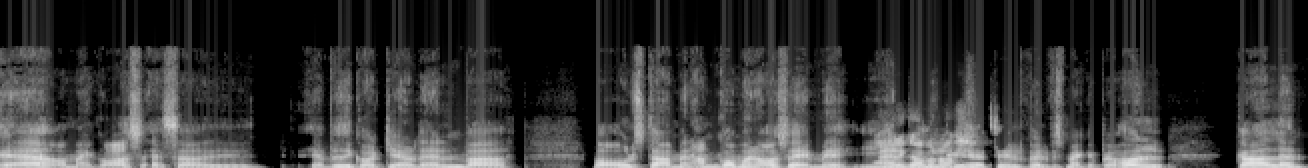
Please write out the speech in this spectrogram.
Ja, og man går også, altså, øh, jeg ved godt, Gerald Allen var, var all-star, men ham går man også af med i, ja, det, gør man i også. det her tilfælde, hvis man kan beholde Garland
